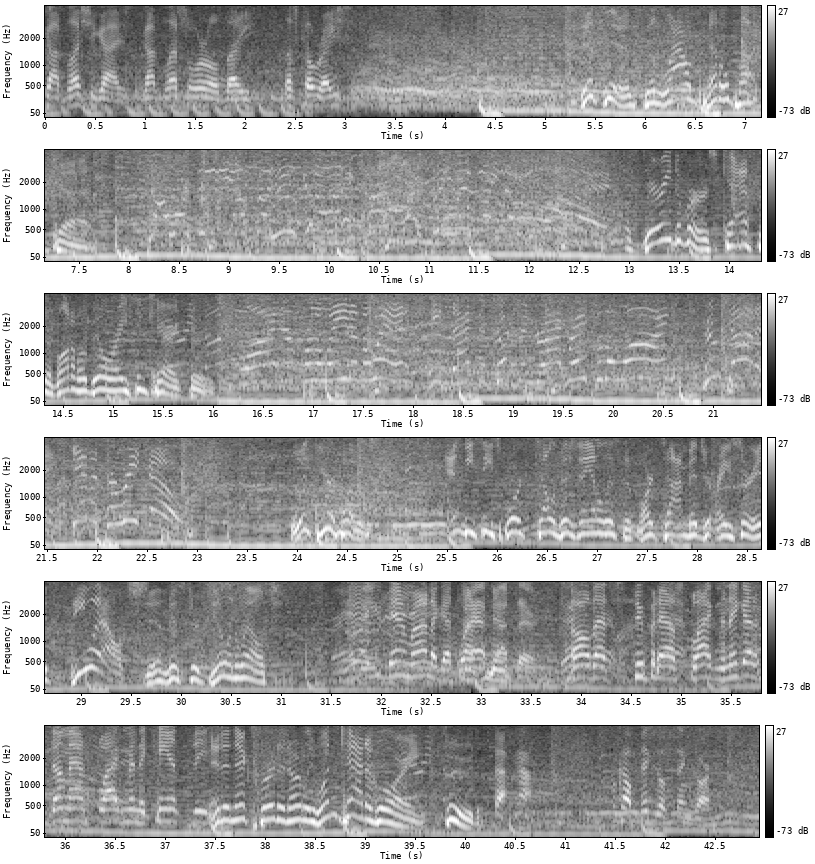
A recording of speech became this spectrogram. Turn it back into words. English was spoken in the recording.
God bless you guys. God bless the world, buddy. Let's go racing. This is the Loud Pedal Podcast. A very diverse cast of automobile racing characters. With your host, NBC Sports television analyst and part-time midget racer, it's D. Welch and Mr. Dylan Welch. Yeah, you damn right I got time. Out there? Oh, that stupid ass flagman. They got a dumbass flagman that can't see. And an expert in only one category, food. Back now. Look how big those things are.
